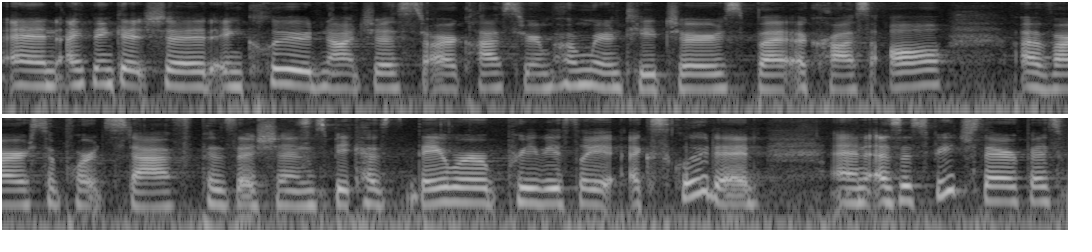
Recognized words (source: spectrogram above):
And I think it should include not just our classroom homeroom teachers, but across all of our support staff positions because they were previously excluded. And as a speech therapist,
